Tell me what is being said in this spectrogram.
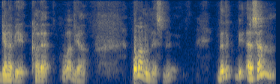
gene bir kale var ya oranın ismi. Dedik bir Esen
